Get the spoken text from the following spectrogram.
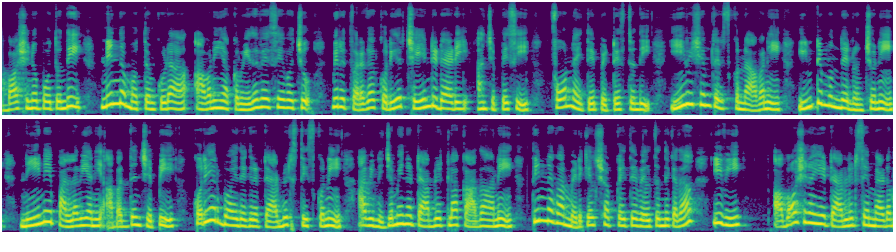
అబార్షను పోతుంది. నింద మొత్తం కూడా అవని అక్క మీద వేసేయవచ్చు. మీరు త్వరగా కొరియర్ చేయండి డాడీ అని చెప్పేసి ఫోన్ అయితే పెట్టేస్తుంది. ఈ విషయం తెలుసుకున్న అవని ఇంటి ముందే నుంచొని నేనే పల్లవి అని అబద్ధం చెప్పి కొరియర్ బాయ్ దగ్గర ట్యాబ్లెట్స్ తీసుకొని అవి నిజమైన ట్యాబ్లెట్లా కాదా అని తిన్నగా మెడికల్ షాప్కి అయితే వెళ్తుంది కదా ఇవి అబార్షన్ అయ్యే ట్యాబ్లెట్సే మేడం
